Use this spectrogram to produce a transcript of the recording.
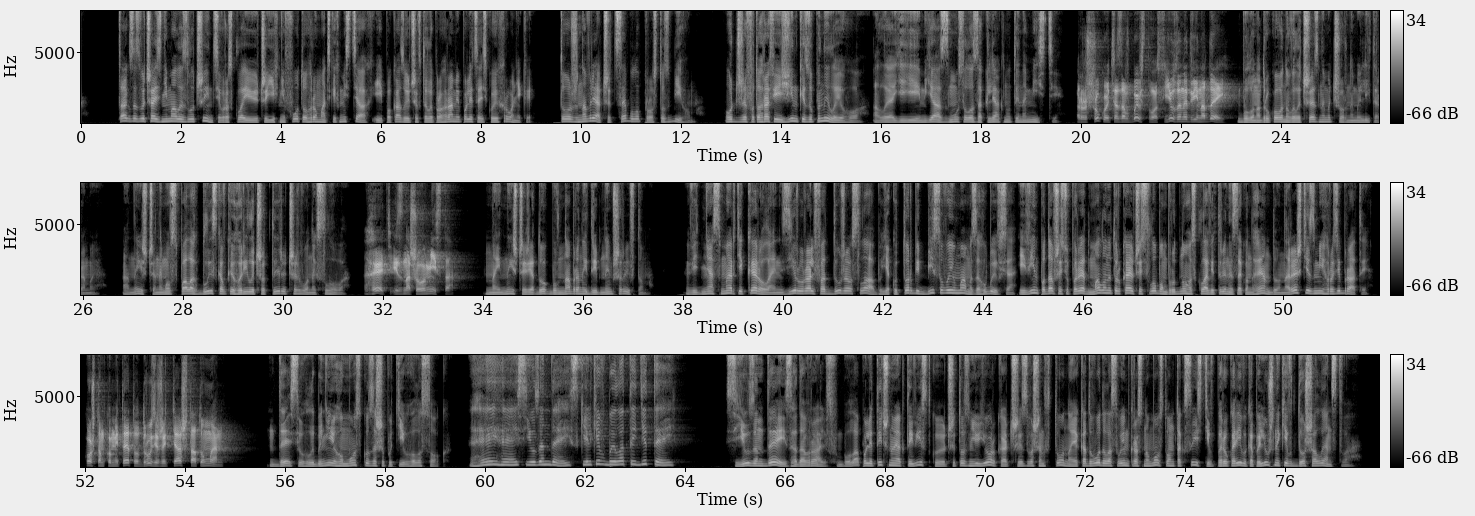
Так зазвичай знімали злочинців, розклеюючи їхні фото в громадських місцях і показуючи в телепрограмі поліцейської хроніки. Тож навряд чи це було просто збігом. Отже, фотографії жінки зупинили його, але її ім'я змусило заклякнути на місці. Розшукується за вбивство Сьюзен Едвіна Дей. Було надруковано величезними чорними літерами а нижче, немов спалах блискавки, горіли чотири червоних слова. Геть із нашого міста. Найнижчий рядок був набраний дрібним шрифтом. Від дня смерті Керолайн зір у Ральфа дуже ослаб, як у торбі бісової мами загубився, і він, подавшись уперед, мало не торкаючись лобом брудного скла вітрини секонд-генду, нарешті зміг розібрати. Коштом комітету друзі життя штату Мен. Десь у глибині його мозку зашепотів голосок. Гей, гей, Сьюзен Дей, скільки вбила ти дітей? Сьюзен Дей, згадав Ральф, була політичною активісткою чи то з Нью-Йорка, чи з Вашингтона, яка доводила своїм красномовством таксистів, перукарів і капелюшників до шаленства.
